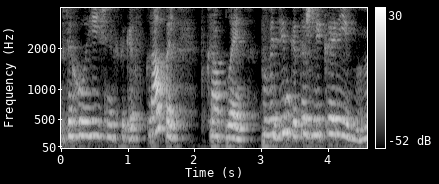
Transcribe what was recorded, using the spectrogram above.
психологічних таких вкрапель, вкраплень, поведінки теж лікарів в,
